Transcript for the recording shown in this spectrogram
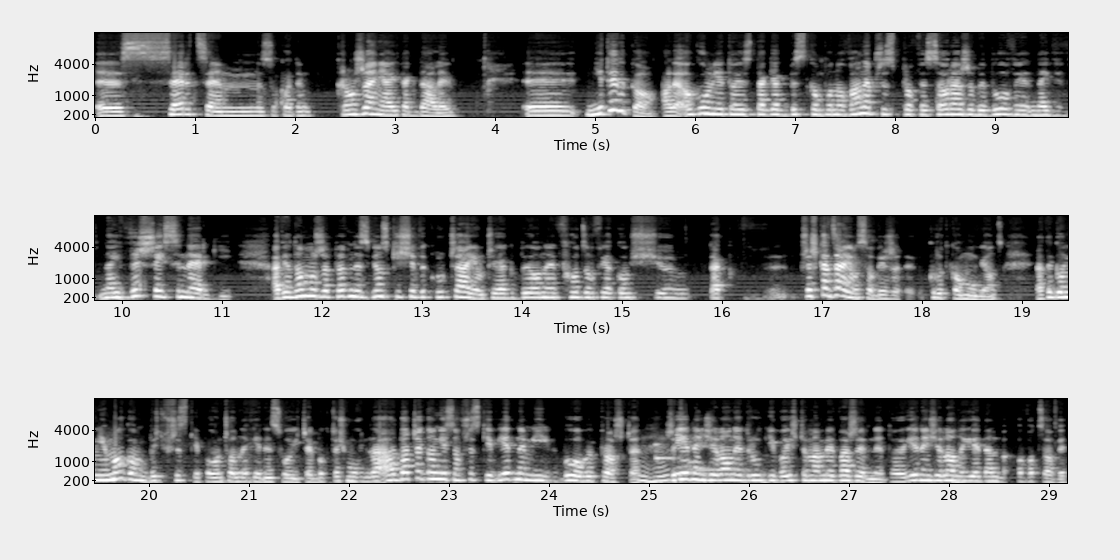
e, z sercem, z układem krążenia i tak dalej. E, nie tylko, ale ogólnie to jest tak jakby skomponowane przez profesora, żeby było w najwyższej synergii. A wiadomo, że pewne związki się wykluczają, czy jakby one wchodzą w jakąś e, tak przeszkadzają sobie, że, krótko mówiąc. Dlatego nie mogą być wszystkie połączone w jeden słoiczek, bo ktoś mówi, a dlaczego nie są wszystkie w jednym i byłoby proszcze, mhm. że jeden zielony, drugi, bo jeszcze mamy warzywny, to jeden zielony, jeden owocowy.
